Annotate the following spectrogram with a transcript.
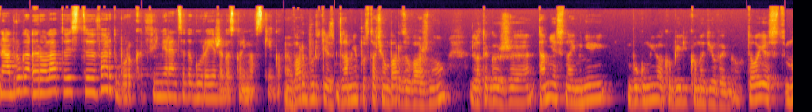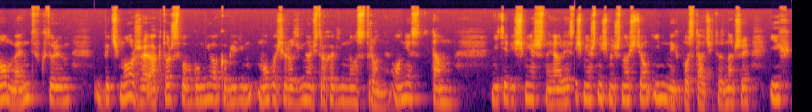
No a druga rola to jest Wartburg w filmie Ręce do góry Jerzego Skolimowskiego. Wartburg jest dla mnie postacią bardzo ważną, dlatego że tam jest najmniej Bogumiła Kobieli komediowego. To jest moment, w którym być może aktorstwo Bogumiła Kobieli mogło się rozwinąć trochę w inną stronę. On jest tam niekiedy śmieszny, ale jest śmieszny śmiesznością innych postaci, to znaczy ich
